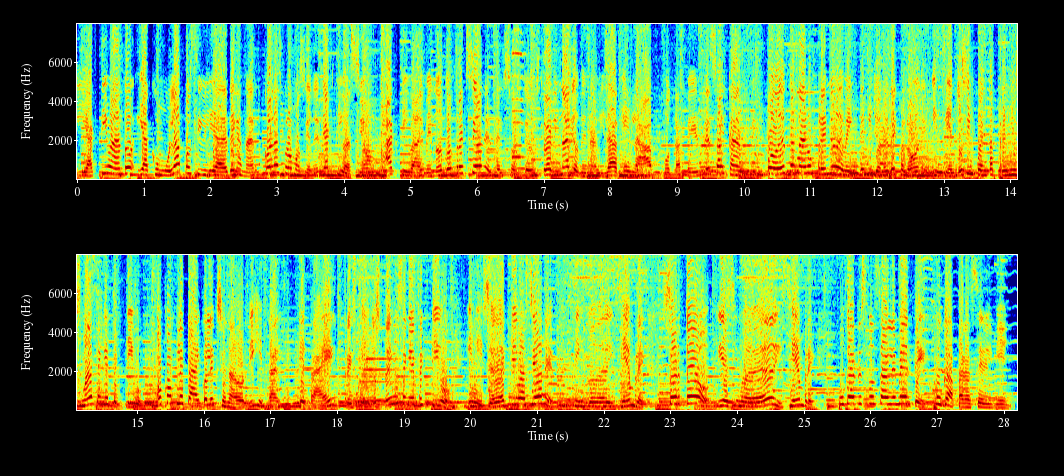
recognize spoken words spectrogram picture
Seguí activando y acumula posibilidades de ganar con las promociones de activación. Activa al menos dos fracciones del sorteo extraordinario de Navidad en la app JPS su alcance. Podés ganar un premio de 20 millones de colones y 150 premios más en efectivo o completar el coleccionador digital que trae 300 premios en efectivo. Inicio de activaciones 5 de diciembre. Sorteo 19 de diciembre. Jugar responsablemente. Jugar para hacer el bien.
